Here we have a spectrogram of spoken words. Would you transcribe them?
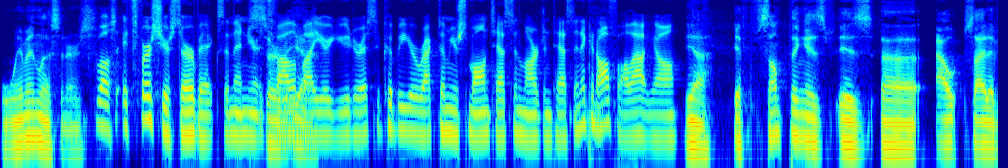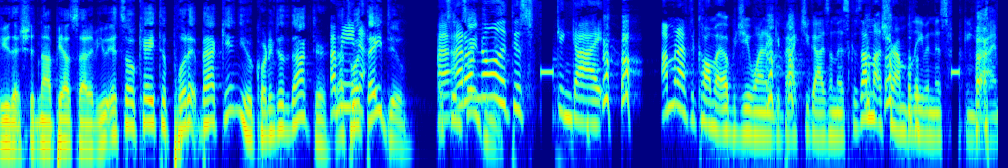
women listeners, Well, it's first your cervix, and then your, it's Cervi- followed by your uterus. It could be your rectum, your small intestine, large intestine. It can all fall out, y'all. yeah, if something is is uh outside of you that should not be outside of you, it's okay to put it back in you according to the doctor. I That's mean, what they do. That's I, I don't know that this fucking guy. I'm gonna have to call my OBGYN and get back to you guys on this because I'm not sure I'm believing this fucking guy.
